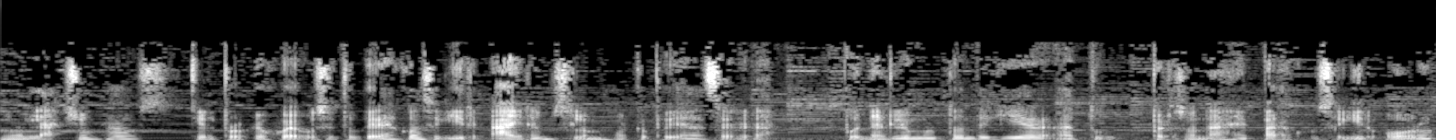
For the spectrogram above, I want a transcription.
en el Action House que el propio juego. Si tú querías conseguir items, lo mejor que podías hacer era ponerle un montón de gear a tu personaje para conseguir oro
